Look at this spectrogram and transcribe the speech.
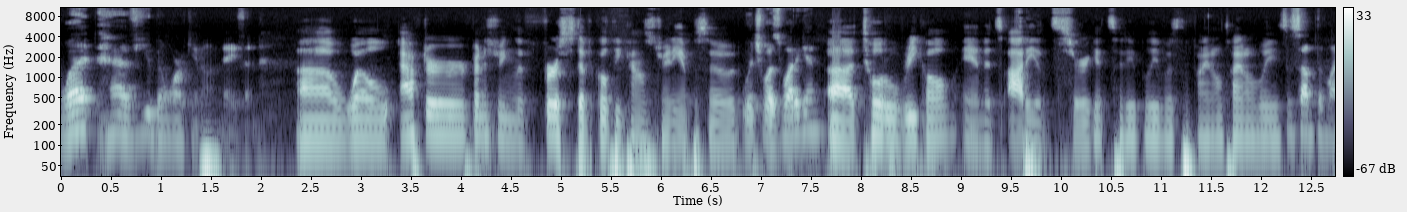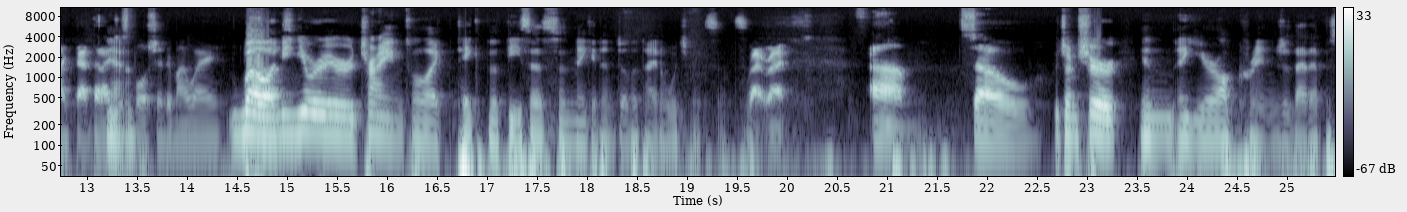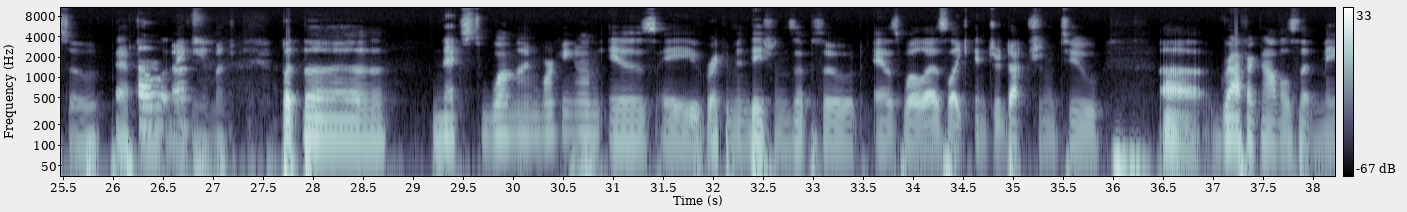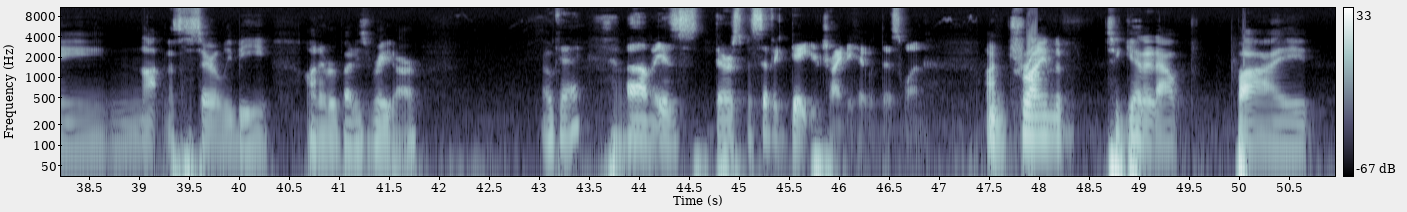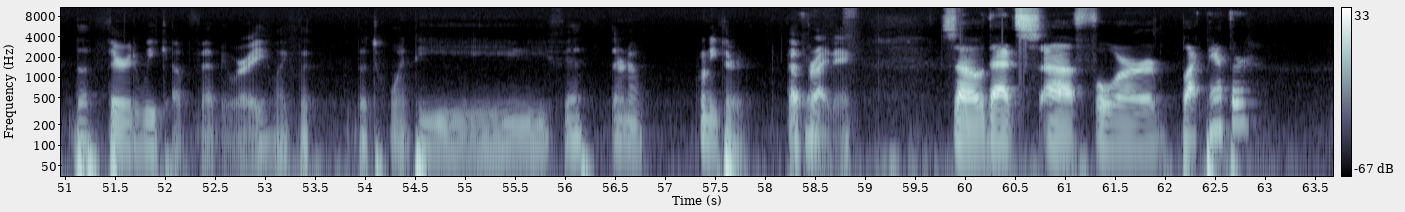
what have you been working on, Nathan? Uh, well, after finishing the first difficulty concentrating episode, Which was what again? uh, Total Recall and its audience surrogates, I do believe was the final title we. It's something like that that I Yeah. just bullshitted my way. Well, I mean, you were, you were trying to like take the thesis and make it into the title, which makes sense. Right, right. Um, so Which I'm sure in a year I'll cringe at that episode after Oh, uh, making a bunch. But the next one I'm working on is a recommendations episode as well as like introduction to uh, graphic novels that may not necessarily be on everybody's radar. okay, um, is there a specific date you're trying to hit with this one? I'm trying to to get it out by the third week of February, like the the twenty fifth or no, twenty third. That Okay. Friday. So that's uh, for Black Panther.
